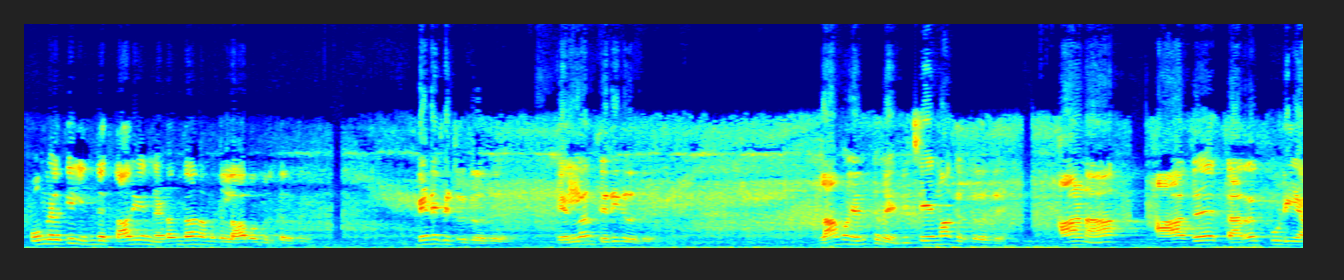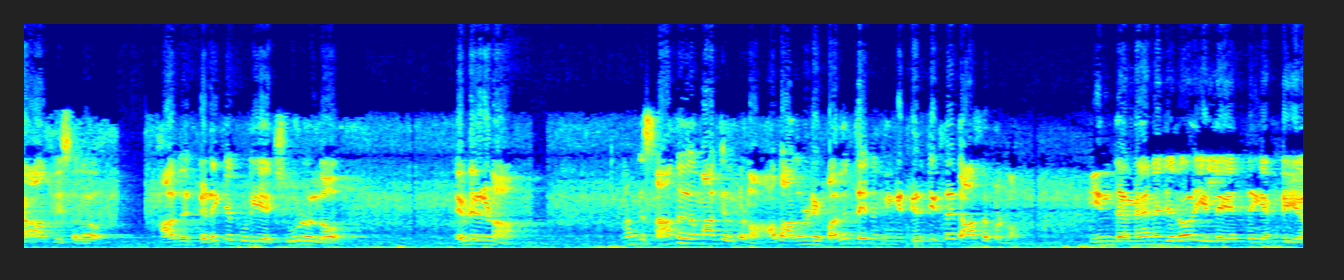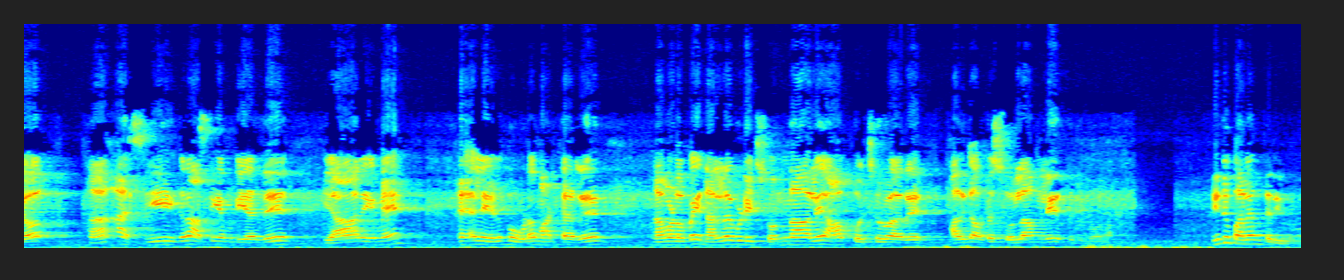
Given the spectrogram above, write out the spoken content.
உங்களுக்கு இந்த காரியம் நடந்தா நமக்கு லாபம் இருக்கிறது. பெனிஃபிட் இருக்கிறது. எல்லாம் தெரிகிறது. லாபம் இருக்குது நிச்சயமாக இருக்கிறது. ஆனா அதை தரக்கூடிய ஆபீசரோ அது கிடைக்கக்கூடிய சூழலோ எப்படி இருக்கணும்? நமக்கு சாதகமாக இருக்கணும். அப்ப அதனுடைய பலத்தை நீங்க தெரிஞ்சுக்கிட்டா இது ஆசைப்படணும். இந்த மேனேஜரோ இல்ல இந்த எம்டியோ சீக்கிரம் அசைய முடியாது. யாரையுமே மேலே எழும்ப விட மாட்டாரு. நம்மள போய் நல்லபடி சொன்னாலே ஆப் வச்சிருவாரு. அதுக்கு அவர்கிட்ட சொல்லாமலே இருந்துட்டு போகலாம். இது பலன் தெரியும்.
